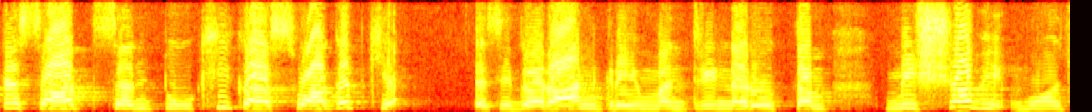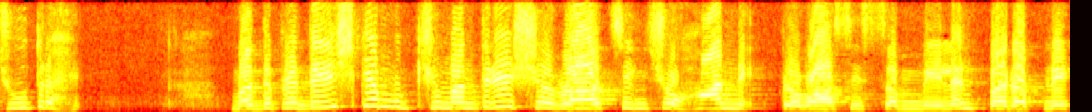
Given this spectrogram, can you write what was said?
प्रसाद संतोखी का स्वागत किया। इसी दौरान गृह मंत्री नरोत्तम मिश्रा भी मौजूद रहे। मध्य प्रदेश के मुख्यमंत्री शिवराज सिंह चौहान ने प्रवासी सम्मेलन पर अपने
